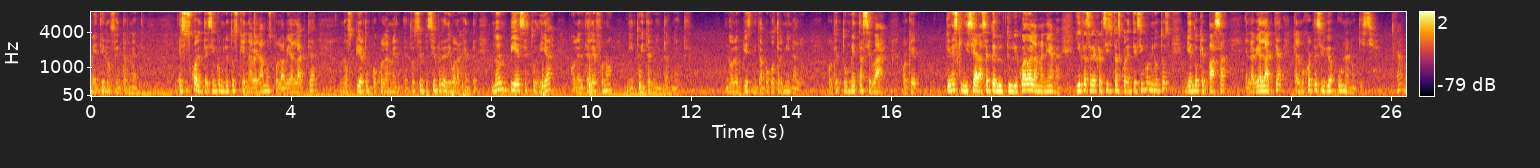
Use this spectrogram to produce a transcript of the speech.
metiéndonos a internet. Esos 45 minutos que navegamos por la Vía Láctea nos pierde un poco la mente. Entonces siempre, siempre le digo a la gente, no empieces tu día con el teléfono, ni Twitter, ni internet. No lo empieces ni tampoco termínalo. Porque tu meta se va. Porque tienes que iniciar, hacerte tu licuado de la mañana, irte a hacer ejercicio, estás 45 minutos viendo qué pasa en la Vía Láctea, que a lo mejor te sirvió una noticia. Claro,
